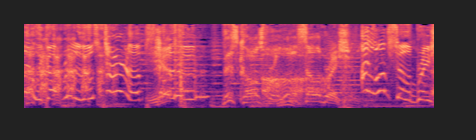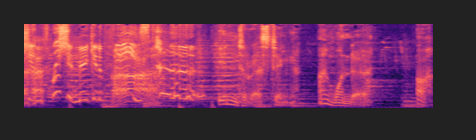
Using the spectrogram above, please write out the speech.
finally got rid of those turnips. Yep. this calls for a little celebration. I love celebrations. We should make it a feast. Interesting. I wonder. Oh,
